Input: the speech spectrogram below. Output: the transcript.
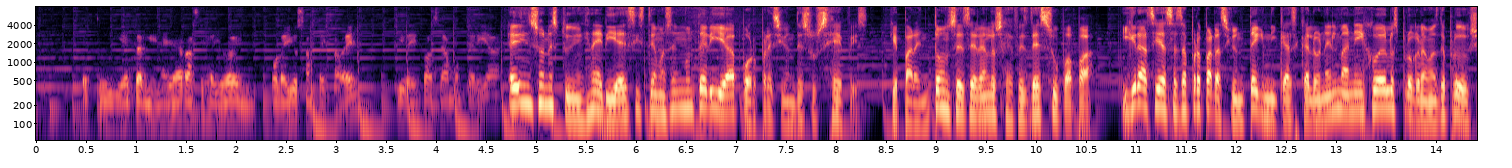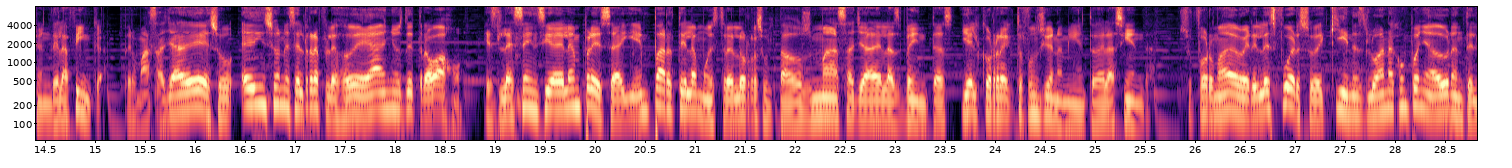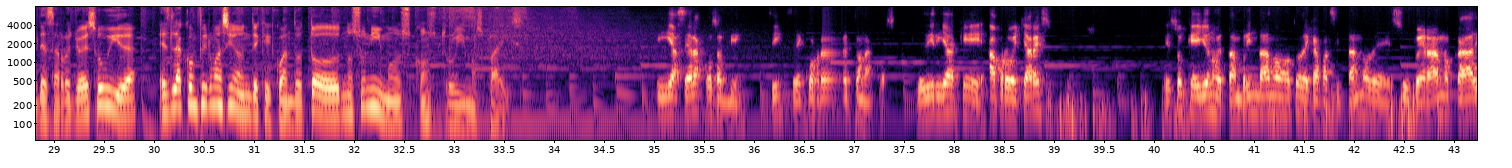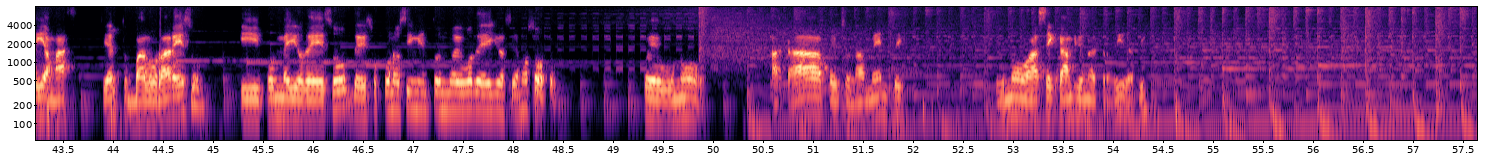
Estudié, terminé ya gracias a Dios en el Colegio Santa Isabel y de ahí pasé a Montería. Edinson estudió ingeniería de sistemas en Montería por presión de sus jefes, que para entonces eran los jefes de su papá, y gracias a esa preparación técnica escaló en el manejo de los programas de producción de la finca. Pero más allá de eso, Edinson es el reflejo de años de trabajo, es la esencia de la empresa y en parte la muestra de los resultados más allá de las ventas y el correcto funcionamiento de la hacienda. Su forma de ver el esfuerzo de quienes lo han acompañado durante el desarrollo de su vida es la confirmación de que cuando todos nos unimos construimos país. Y hacer las cosas bien, ¿sí? ser correcto en las cosas. Yo diría que aprovechar eso, eso que ellos nos están brindando a nosotros de capacitarnos, de superarnos cada día más, ¿cierto? Valorar eso y por medio de eso, de esos conocimientos nuevos de ellos hacia nosotros, pues uno acá personalmente, uno hace cambios en nuestra vida, ¿sí?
